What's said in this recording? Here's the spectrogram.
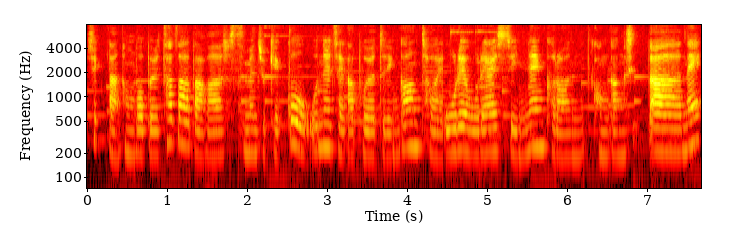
식단 방법을 찾아 나가셨으면 좋겠고 오늘 제가 보여드린 건 저의 오래오래 할 수 있는 그런 건강 식단에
